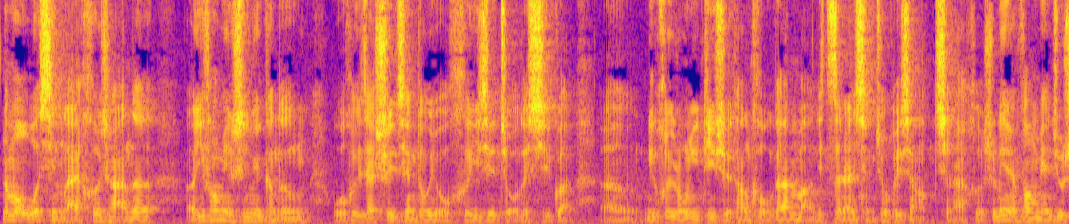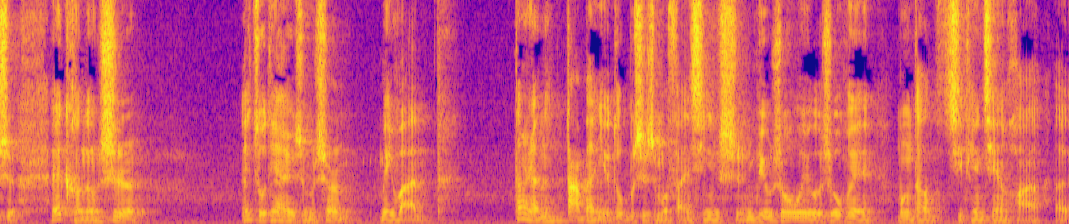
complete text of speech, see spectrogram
那么我醒来喝茶呢？呃，一方面是因为可能我会在睡前都有喝一些酒的习惯，呃，你会容易低血糖、口干嘛，你自然醒就会想起来喝。水另一方面就是，哎，可能是，哎，昨天还有什么事儿没完？当然呢，大半也都不是什么烦心事。你比如说，我有的时候会梦到几天前滑，呃，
